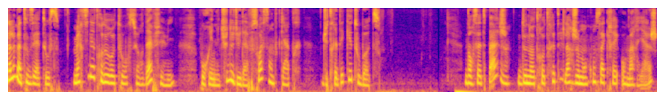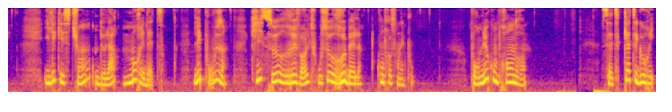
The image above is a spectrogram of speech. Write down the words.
Shalom à toutes et à tous. Merci d'être de retour sur DAF Yomi pour une étude du DAF 64 du traité Ketubot. Dans cette page de notre traité largement consacré au mariage, il est question de la morédette, l'épouse qui se révolte ou se rebelle contre son époux. Pour mieux comprendre cette catégorie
